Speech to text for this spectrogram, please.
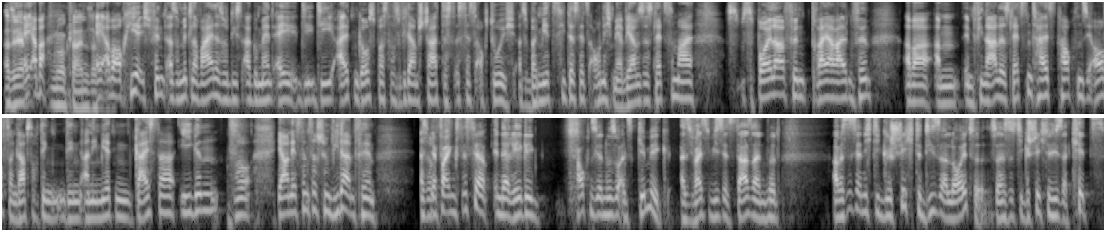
Also er Ey, hat aber- nur kleine Sachen. Ey, aber auch hier, ich finde also mittlerweile so dieses Argument, ey, die, die alten Ghostbusters wieder am Start, das ist jetzt auch durch. Also bei mir zieht das jetzt auch nicht mehr. Wir haben sie das letzte Mal, Spoiler für einen drei Jahre alten Film, aber am, im Finale des letzten Teils tauchten sie auf. Dann gab es auch den, den animierten Geister-Igen. So. Ja, und jetzt sind sie schon wieder im Film. Also, Ja, vor allem, es ist ja in der Regel, tauchen sie ja nur so als Gimmick. Also ich weiß nicht, wie es jetzt da sein wird. Aber es ist ja nicht die Geschichte dieser Leute, sondern es ist die Geschichte dieser Kids.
